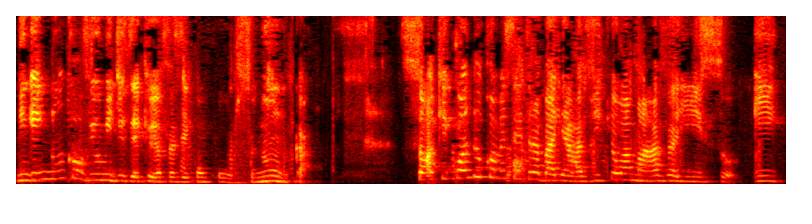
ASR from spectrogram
Ninguém nunca ouviu me dizer que eu ia fazer concurso. Nunca. Só que quando eu comecei a trabalhar, vi que eu amava isso. E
